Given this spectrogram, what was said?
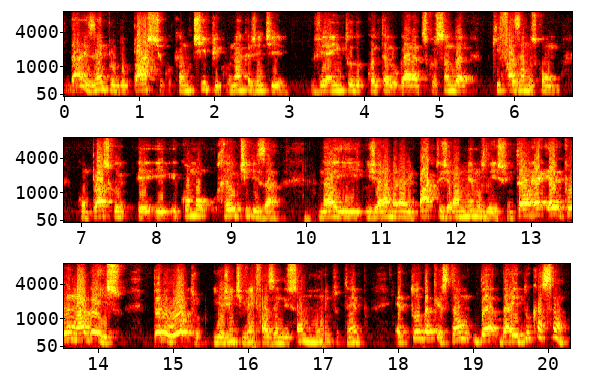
Dá exemplo do plástico, que é um típico, né, que a gente vê em tudo quanto é lugar a discussão da que fazemos com, com plástico e, e, e como reutilizar, né, e, e, gerar menor impacto e gerar menos lixo. Então, é, é, por um lado é isso. Pelo outro, e a gente vem fazendo isso há muito tempo, é toda a questão da, da educação.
